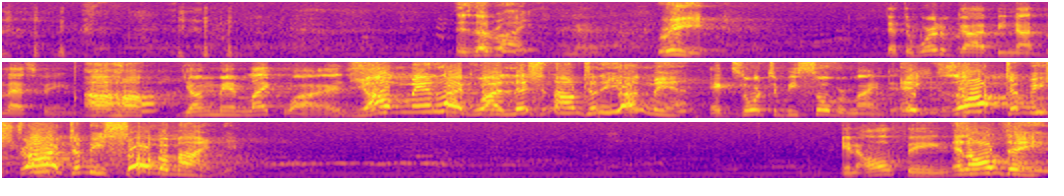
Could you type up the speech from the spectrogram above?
Is that right? Amen. Read. That the word of God be not blasphemed. Uh-huh. Young men likewise Young men likewise, listen on to the young men. exhort to be sober-minded, Exhort to be, strive to be sober-minded. in all things, In all things,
